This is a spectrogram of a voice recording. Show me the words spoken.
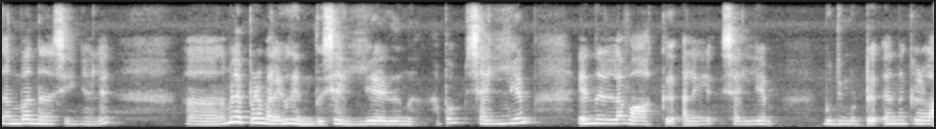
സംഭവം എന്താണെന്ന് വെച്ച് കഴിഞ്ഞാൽ നമ്മളെപ്പോഴും പറയും "ഇത് എന്ത് ശല്യം ഇതെന്ന് അപ്പം ശല്യം എന്നുള്ള വാക്ക് അല്ലെങ്കിൽ ശല്യം ബുദ്ധിമുട്ട് എന്നൊക്കെയുള്ള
